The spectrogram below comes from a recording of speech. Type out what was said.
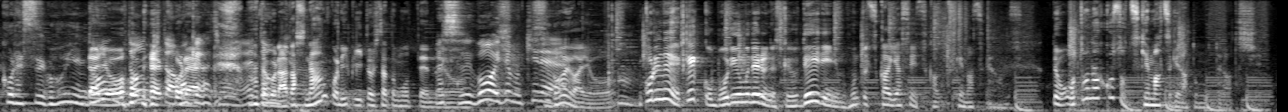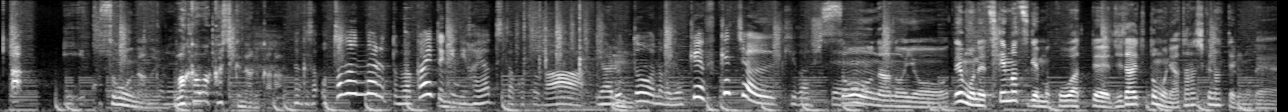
これすごいんだよドンキとはわけが違うね。あとこれ私何個リピートしたと思ってんのよ。すごい。でも綺麗。すごいわよ。うん。これね結構ボリューム出るんですけどデイリーにも本当に使いやすいつかつけまつげなんですよでも大人こそつけまつげだと思ってる私。あそうなのよ。若々しくなるから。なんかさ大人になると若い時に流行ってたことがやるとなんか余計老けちゃう気がして。そうなのよ。でもねつけまつげもこうやって時代とともに新しくなってるので。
